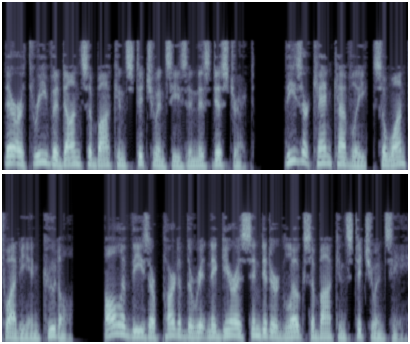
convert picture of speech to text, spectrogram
There are three Vidhan Sabha constituencies in this district. These are Kankavli, Sawantwadi and Kudal. All of these are part of the Ratnagiri Sindhudurg Lok Sabha constituency.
